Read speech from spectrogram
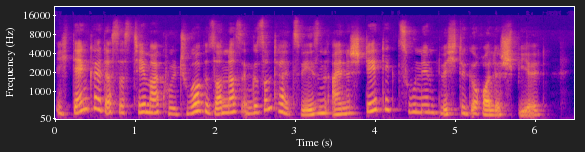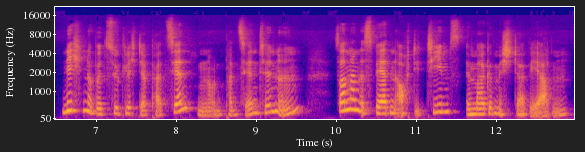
Ich denke, dass das Thema Kultur besonders im Gesundheitswesen eine stetig zunehmend wichtige Rolle spielt nicht nur bezüglich der Patienten und Patientinnen, sondern es werden auch die Teams immer gemischter werden,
